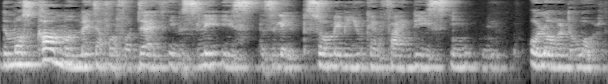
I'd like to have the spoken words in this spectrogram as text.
the most common metaphor for death is sleep, is the sleep. So maybe you can find this in all over the world.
